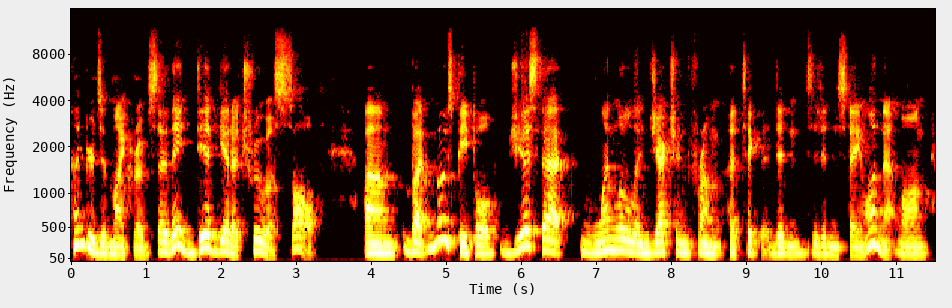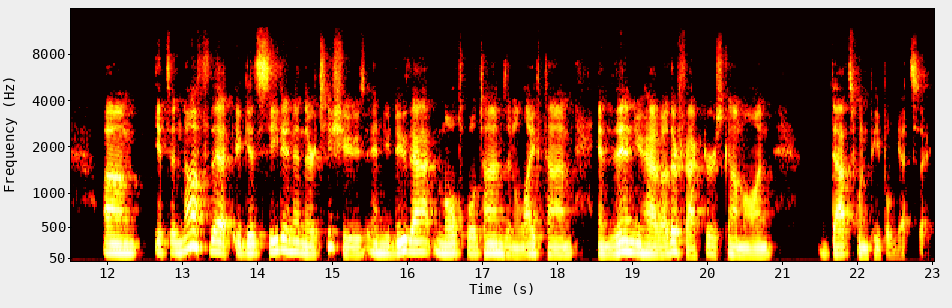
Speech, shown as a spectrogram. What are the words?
hundreds of microbes so they did get a true assault um, but most people, just that one little injection from a tick that didn't didn't stay on that long, um, it's enough that it gets seeded in their tissues, and you do that multiple times in a lifetime, and then you have other factors come on. That's when people get sick.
